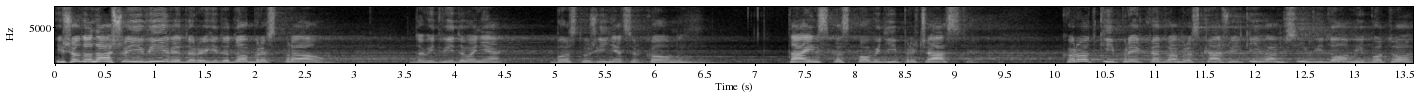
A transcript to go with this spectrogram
І щодо нашої віри, дорогі, до добрих справ, до відвідування богослужіння церковного, таїнства сповіді і причастя. Короткий приклад вам розкажу, який вам всім відомий, бо то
